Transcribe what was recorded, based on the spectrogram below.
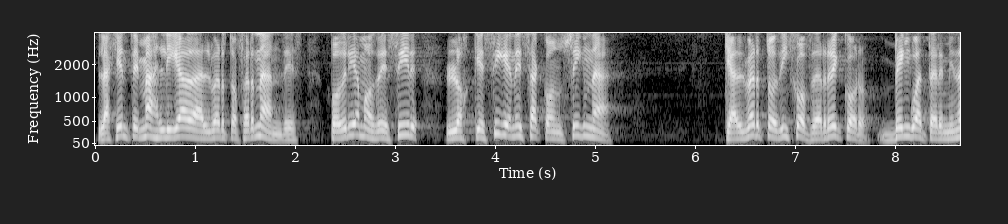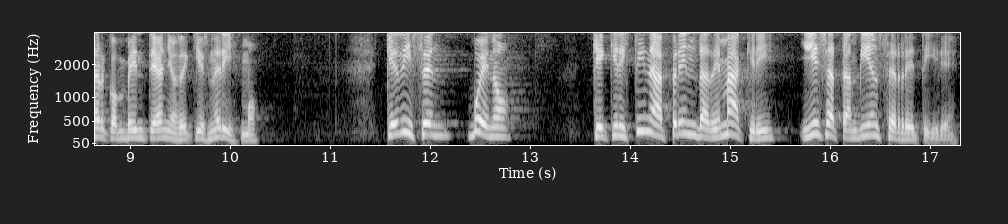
la gente más ligada a Alberto Fernández, podríamos decir los que siguen esa consigna que Alberto dijo de récord, vengo a terminar con 20 años de kirchnerismo, que dicen, bueno, que Cristina aprenda de Macri y ella también se retire.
